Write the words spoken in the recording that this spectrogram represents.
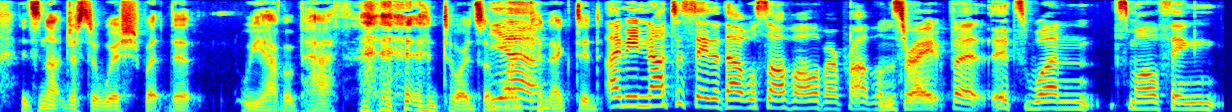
it's not just a wish, but that we have a path towards a yeah. more connected. I mean, not to say that that will solve all of our problems, right? But it's one small thing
